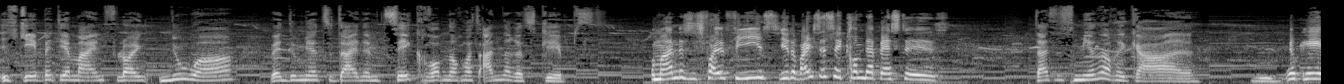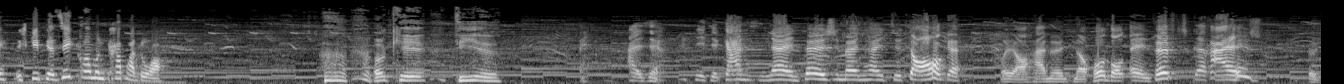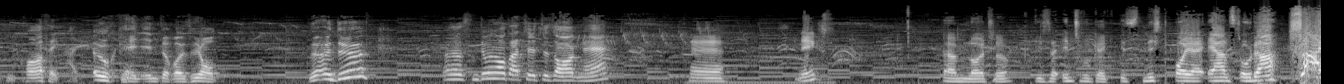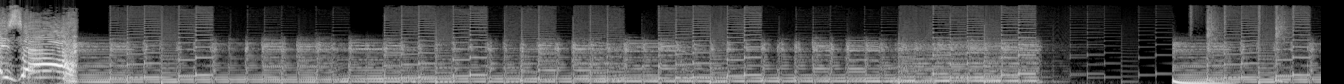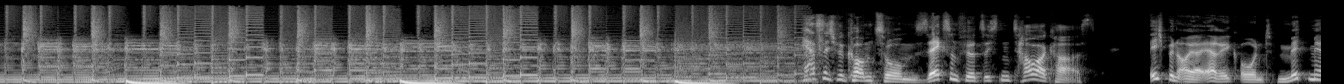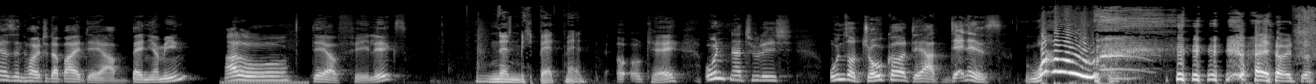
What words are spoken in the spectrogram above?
ich gebe dir meinen Freund nur, wenn du mir zu deinem C-Chrom noch was anderes gibst. Oh Mann, das ist voll fies. Jeder weiß, dass der Krom der Beste ist. Das ist mir doch egal. Okay, ich gebe dir Sekrom und Kappador. okay, Deal. Also, diese ganzen neuen Pokémon heutzutage. Früher haben uns noch 151 gereicht. Und die Grafik hat auch keinen interessiert. Und du? Was hast denn du noch dazu zu sagen, hä? Äh, nix. Ähm, Leute, dieser Intro-Gag ist nicht euer Ernst, oder? Scheiße! Herzlich willkommen zum 46. Towercast. Ich bin euer Erik und mit mir sind heute dabei der Benjamin, Hallo. der Felix, Nenn mich Batman. okay, und natürlich unser Joker, der Dennis. Woohoo! hey Leute.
